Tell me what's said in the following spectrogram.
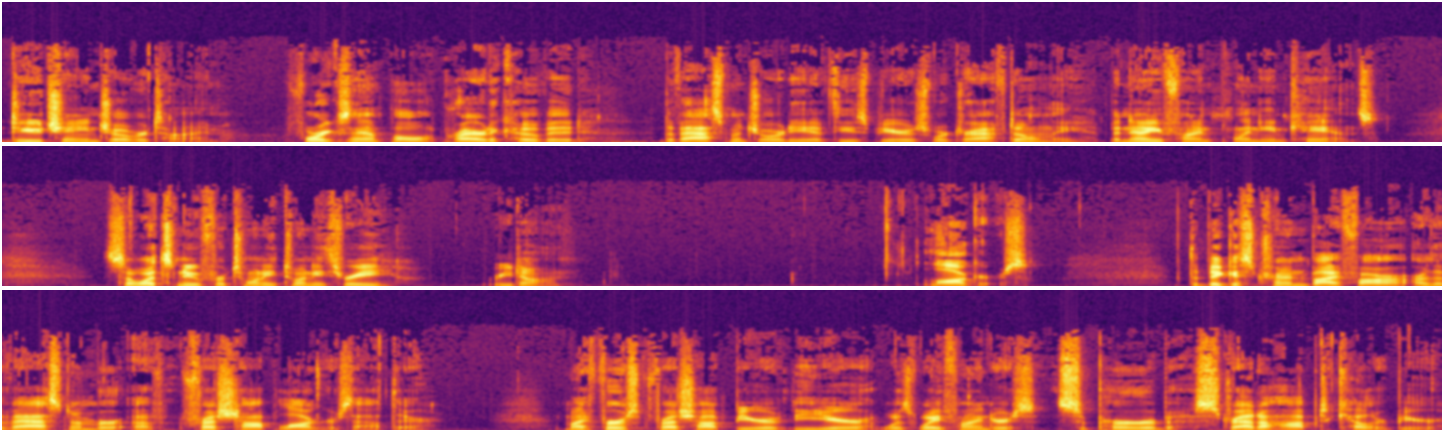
do change over time. For example, prior to COVID, the vast majority of these beers were draft only, but now you find plenty in cans. So, what's new for 2023? Read on. Lagers. The biggest trend by far are the vast number of fresh hop lagers out there. My first fresh hop beer of the year was Wayfinder's superb Strata hopped Keller beer.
